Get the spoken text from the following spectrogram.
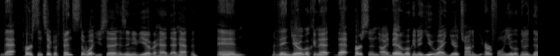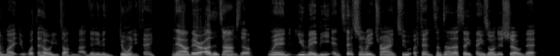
that person took offense to what you said. Has any of you ever had that happen? And then you're looking at that person, like they're looking at you like you're trying to be hurtful, and you're looking at them like, what the hell are you talking about? I didn't even do anything. Now, there are other times though when you may be intentionally trying to offend. Sometimes I say things on this show that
